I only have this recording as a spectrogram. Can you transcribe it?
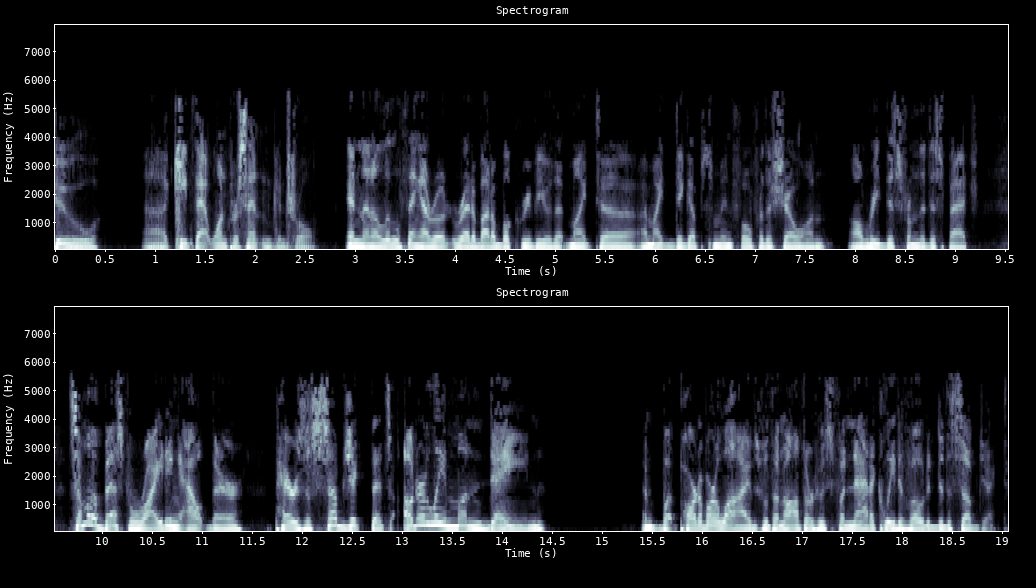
to uh, keep that one percent in control. And then a little thing I wrote read about a book review that might uh, I might dig up some info for the show on. I'll read this from the Dispatch. Some of the best writing out there pairs a subject that's utterly mundane and but part of our lives with an author who's fanatically devoted to the subject.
